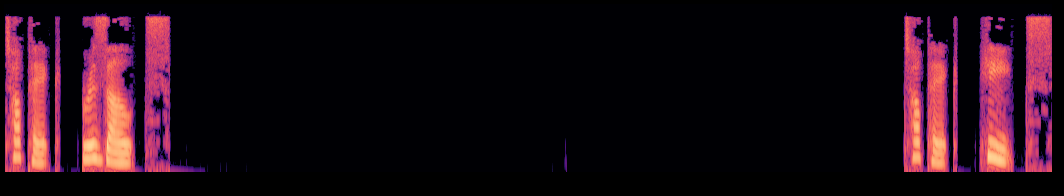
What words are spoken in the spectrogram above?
Topic. Results. Topic. Heats.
